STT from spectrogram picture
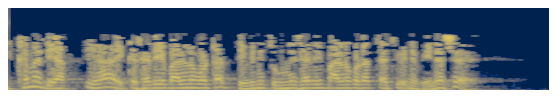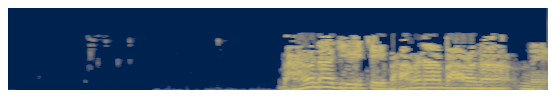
එකම දෙයක් තියා එක සැරේ බලනකොටත් දෙවෙනි තුන්වෙනි සැරේ බලනකොටත් ඇති වෙන වෙනස භාවනා ජීවිතයේ භාවනා භාවනා මේ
